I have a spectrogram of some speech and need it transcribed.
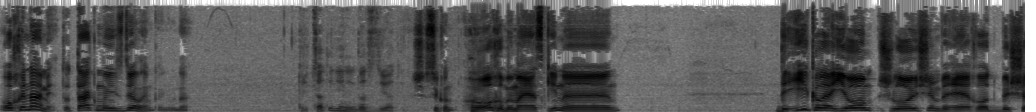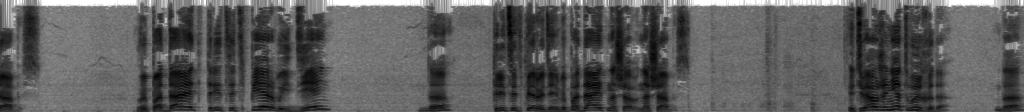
ох и нами, то так мы и сделаем, как бы, да. 30 день или 29? Сейчас, секунду. Ох, бы моя скинен. Де икла йом шлоишим веэхот бешабес. Выпадает 31 день, да, 31 день выпадает на, шаб, на шабас. И у тебя уже нет выхода, да?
